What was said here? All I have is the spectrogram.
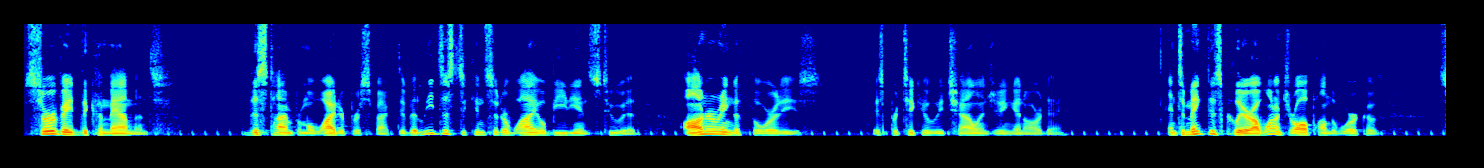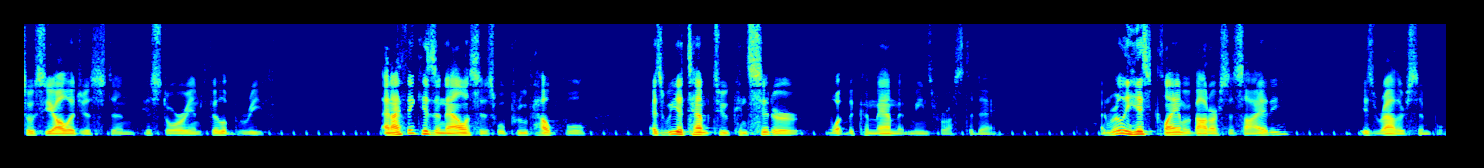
surveyed the commandment, this time from a wider perspective, it leads us to consider why obedience to it, honoring authorities, is particularly challenging in our day. And to make this clear, I want to draw upon the work of sociologist and historian Philip Rieff. And I think his analysis will prove helpful as we attempt to consider what the commandment means for us today. And really, his claim about our society is rather simple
